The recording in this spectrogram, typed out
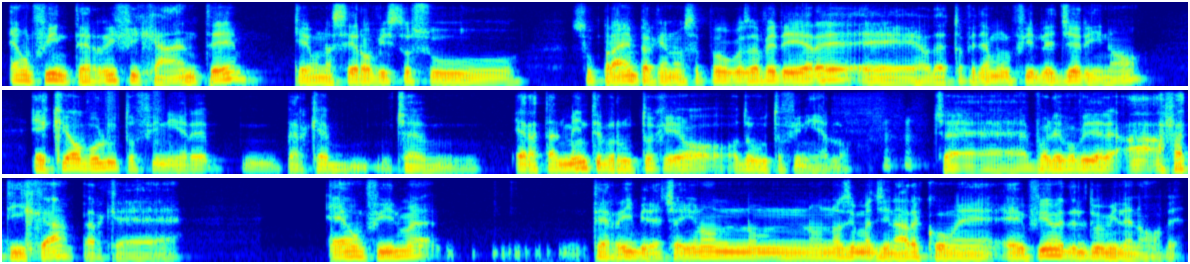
È un film terrificante che una sera ho visto su, su Prime perché non sapevo cosa vedere e ho detto vediamo un film leggerino e che ho voluto finire perché cioè, era talmente brutto che ho, ho dovuto finirlo. Cioè, volevo vedere a, a fatica perché è un film terribile. Cioè, io non, non- non oso immaginare come. È un film del 2009.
